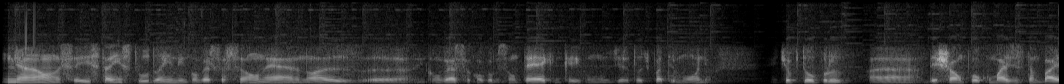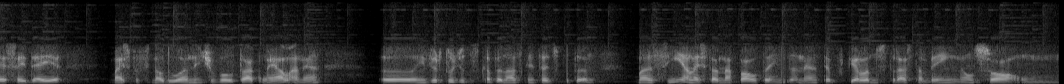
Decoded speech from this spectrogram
Não, isso aí está em estudo ainda, em conversação, né? Nós, uh, em conversa com a comissão técnica e com o diretor de patrimônio, a gente optou por uh, deixar um pouco mais em stand-by essa ideia, mais para o final do ano a gente voltar com ela, né? Uh, em virtude dos campeonatos que a gente está disputando. Mas sim, ela está na pauta ainda, né? Até porque ela nos traz também não só um,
